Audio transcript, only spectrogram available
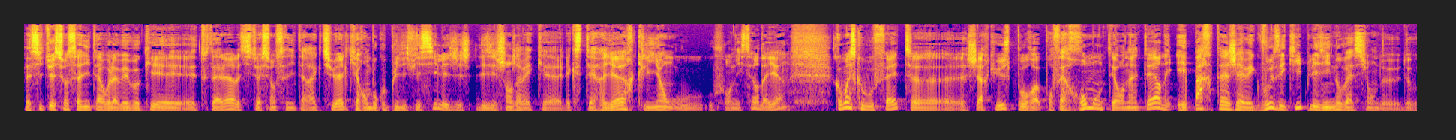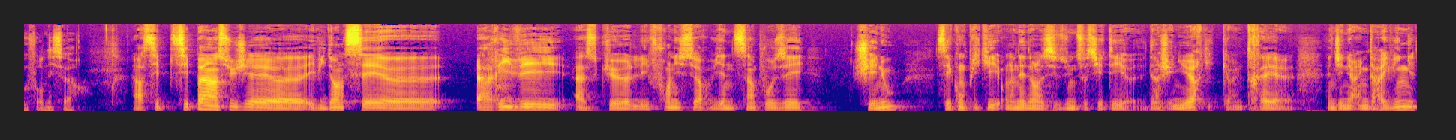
La situation sanitaire, vous l'avez évoqué tout à l'heure, la situation sanitaire actuelle qui rend beaucoup plus difficile les, échanges avec euh, l'extérieur, clients ou, fournisseurs d'ailleurs. Mhm. Comment est-ce que vous faites, euh, Arcus, pour, pour faire remonter en interne et partager avec vos équipes les innovations de, vos fournisseurs? Alors, c'est n'est pas un sujet euh, évident. C'est euh, arriver à ce que les fournisseurs viennent s'imposer chez nous c'est compliqué. On est dans une société euh, d'ingénieurs qui est quand même très euh, engineering driving.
